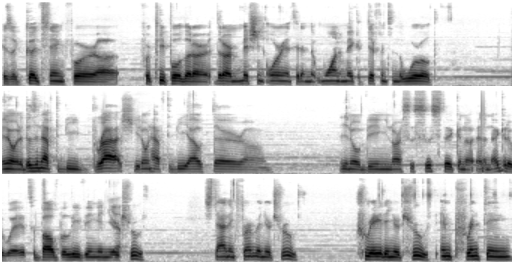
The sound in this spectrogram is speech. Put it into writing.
is a good thing for uh, for people that are that are mission oriented and that want to make a difference in the world. You know, and it doesn't have to be brash. You don't have to be out there um, you know, being narcissistic in a, in a negative way. It's about believing in your yeah. truth, standing firm in your truth, creating your truth, imprinting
